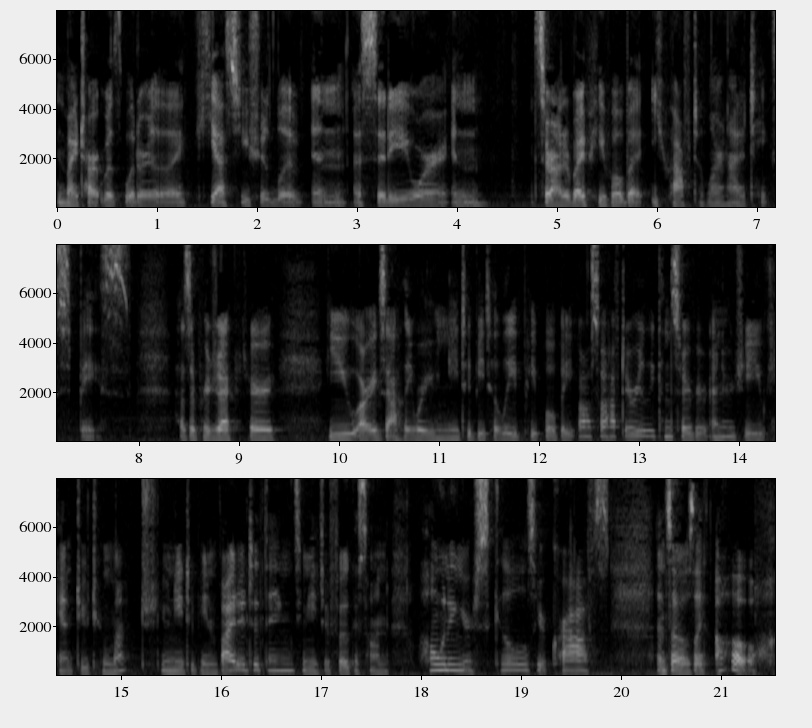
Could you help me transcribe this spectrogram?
my chart was literally like, yes, you should live in a city or in surrounded by people, but you have to learn how to take space. As a projector, you are exactly where you need to be to lead people, but you also have to really conserve your energy. You can't do too much. You need to be invited to things. You need to focus on honing your skills, your crafts. And so I was like, oh,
